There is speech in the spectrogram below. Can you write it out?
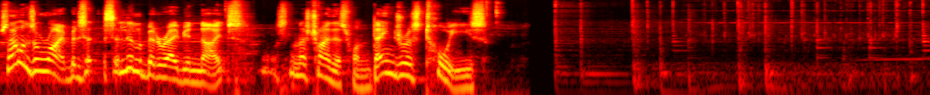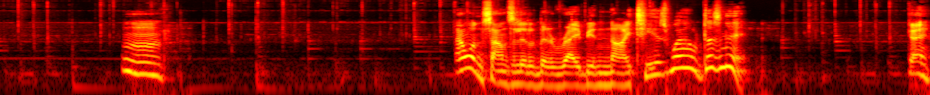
So that one's all right, but it's a, it's a little bit Arabian Nights. Let's, let's try this one. Dangerous Toys. Hmm. That one sounds a little bit Arabian Nighty as well, doesn't it? Okay,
